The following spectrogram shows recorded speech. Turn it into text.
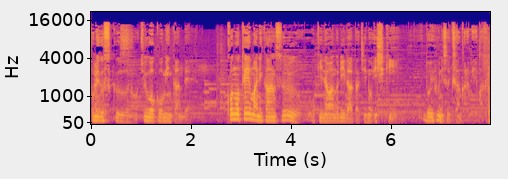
豊見城の中央公民館で。このテーマに関する沖縄のリーダーたちの意識どういうふうに鈴木さんから見れます？か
